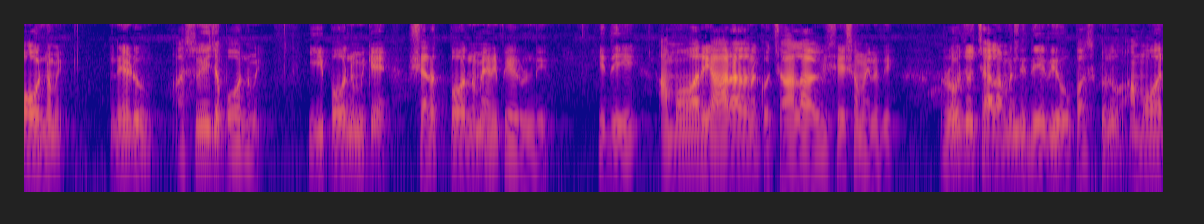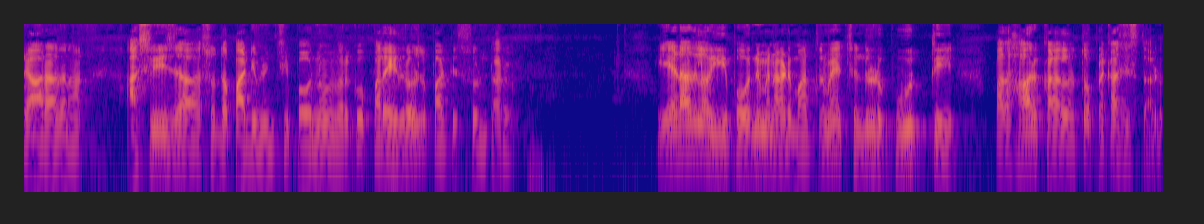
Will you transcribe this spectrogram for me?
పౌర్ణమి. నేడు అశ్వీజ పౌర్ణమి. ఈ పౌర్ణమికే శరత్ పౌర్ణమి అని పేరుంది. ఇది అమ్మవారి ఆరాధనకు చాలా విశేషమైనది. రోజు చాలామంది దేవీ ఉపాసకులు అమ్మవారి ఆరాధన అశ్వీజ శుద్ధ పాఠ్యం నుంచి పౌర్ణమి వరకు పదహైదు రోజులు పాటిస్తుంటారు. ఏడాదిలో ఈ పౌర్ణమి నాడు మాత్రమే చంద్రుడు పూర్తి పదహారు కళలతో ప్రకాశిస్తాడు.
